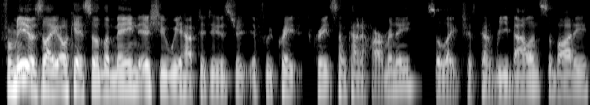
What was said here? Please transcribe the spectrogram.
for me it was like okay so the main issue we have to do is if we create create some kind of harmony so like just kind of rebalance the body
